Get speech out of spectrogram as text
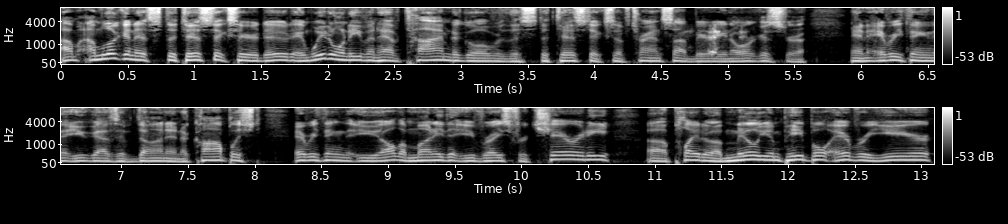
I'm, I'm looking at statistics here, dude, and we don't even have time to go over the statistics of Trans Siberian Orchestra and everything that you guys have done and accomplished, everything that you, all the money that you've raised for charity, uh, play to a million people every year,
